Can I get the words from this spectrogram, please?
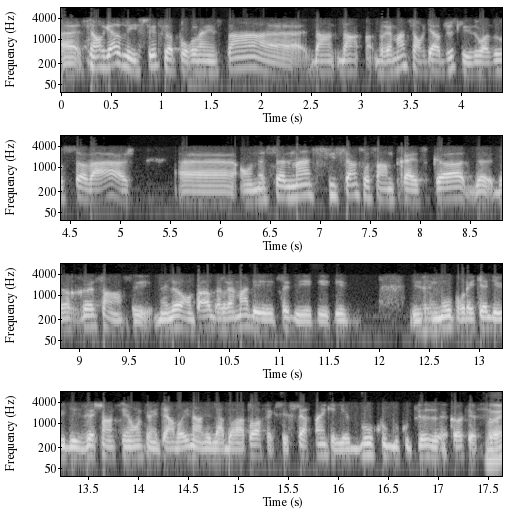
Euh, si on regarde les chiffres là, pour l'instant, euh, dans, dans, vraiment, si on regarde juste les oiseaux sauvages, euh, on a seulement 673 cas de, de recensés. Mais là, on parle de vraiment des, des, des, des animaux pour lesquels il y a eu des échantillons qui ont été envoyés dans les laboratoires. Fait que c'est certain qu'il y a beaucoup, beaucoup plus de cas que ça.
